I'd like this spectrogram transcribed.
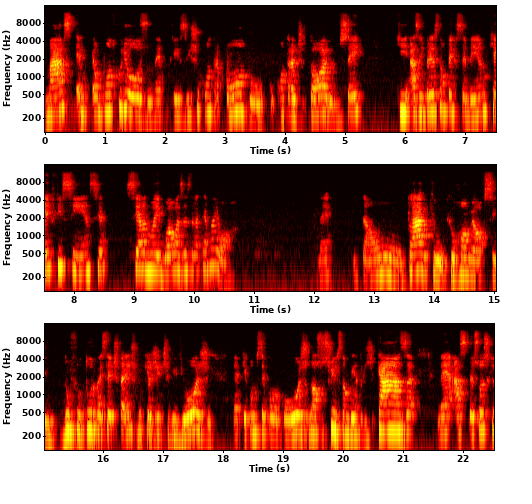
Mas é, é um ponto curioso, né, porque existe o contraponto, o contraditório, não sei, que as empresas estão percebendo que a eficiência se ela não é igual, às vezes ela é até maior. Né? Então, claro que o, que o home office do futuro vai ser diferente do que a gente vive hoje, né? porque, como você colocou hoje, os nossos filhos estão dentro de casa, né? as pessoas que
